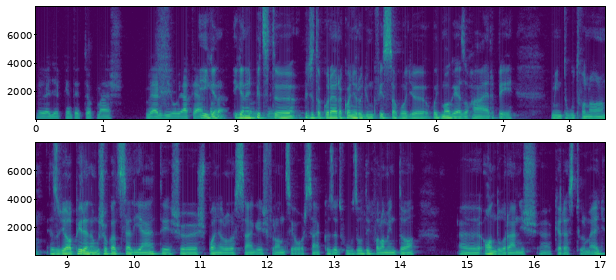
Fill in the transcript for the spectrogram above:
ő egyébként egy tök más verzióját járta Igen, be. igen egy picit, picit akkor erre kanyarodjunk vissza, hogy, hogy maga ez a HRP mint útvonal. Ez ugye a Pireneusokat szeli át, és Spanyolország és Franciaország között húzódik, valamint a Andorrán is keresztül megy.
